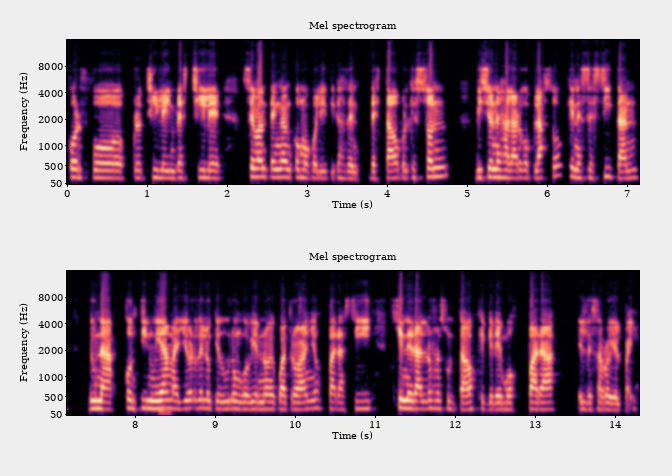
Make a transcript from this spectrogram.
Corfo, ProChile, Invest Chile, se mantengan como políticas de, de Estado porque son visiones a largo plazo que necesitan de una continuidad mayor de lo que dura un gobierno de cuatro años para así generar los resultados que queremos para el desarrollo del país.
